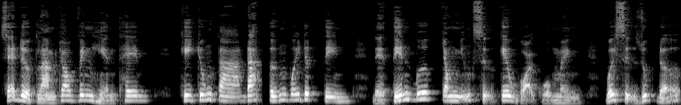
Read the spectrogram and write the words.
sẽ được làm cho vinh hiển thêm khi chúng ta đáp ứng với đức tin để tiến bước trong những sự kêu gọi của mình với sự giúp đỡ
